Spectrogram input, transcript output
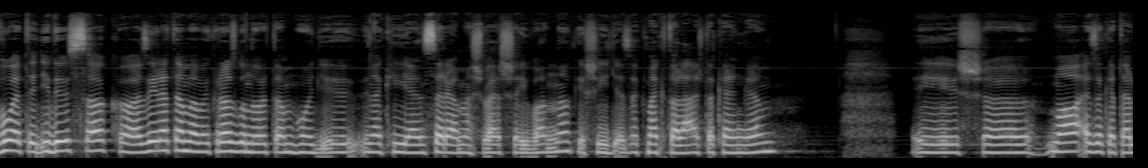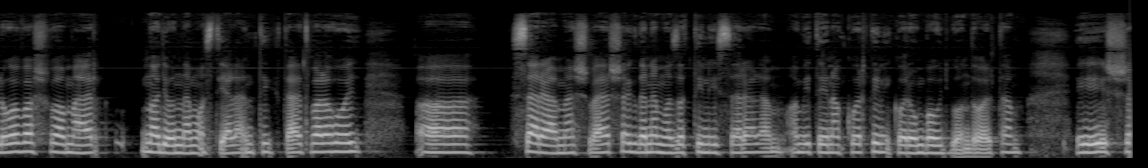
volt egy időszak az életemben, amikor azt gondoltam, hogy neki ilyen szerelmes versei vannak, és így ezek megtaláltak engem. És ma ezeket elolvasva már nagyon nem azt jelentik. Tehát valahogy a szerelmes versek, de nem az a tini szerelem, amit én akkor tini koromban úgy gondoltam. És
